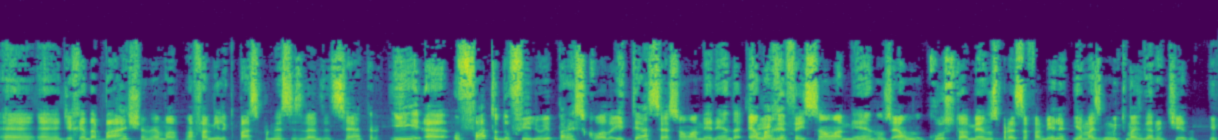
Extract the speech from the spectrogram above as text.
é, é, de renda baixa, né? Uma, uma, família que passa por necessidades, etc. E uh, o fato do filho ir para a escola e ter acesso a uma merenda Sim. é uma refeição a menos, é um custo a menos para essa família e é mais, muito mais garantido. E,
